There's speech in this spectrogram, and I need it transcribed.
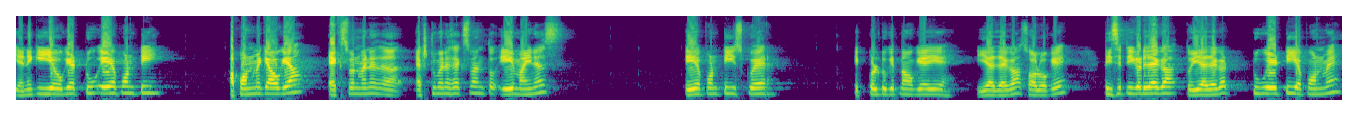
यानी कि ये हो गया two a upon t upon में क्या हो गया? X one minus x two minus x one तो a minus a upon t square equal to कितना हो गया ये? ये आ जाएगा सॉल्व होके टी से टी कट जाएगा तो ये आ जाएगा टू ए टी अपॉन में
